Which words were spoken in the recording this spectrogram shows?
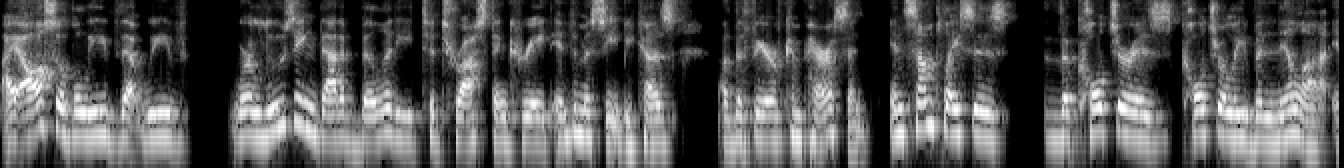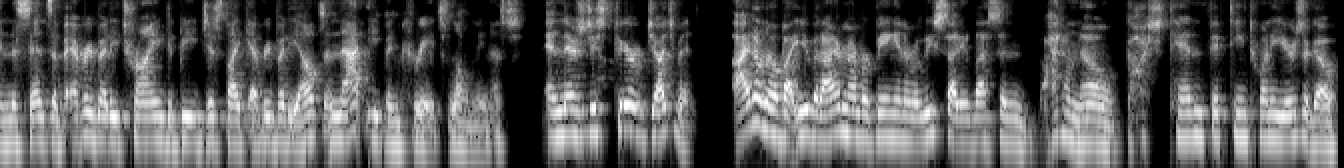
I also believe that we've we're losing that ability to trust and create intimacy because of the fear of comparison. In some places, the culture is culturally vanilla in the sense of everybody trying to be just like everybody else. And that even creates loneliness. And there's just fear of judgment. I don't know about you, but I remember being in a Relief Society lesson, I don't know, gosh, 10, 15, 20 years ago.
